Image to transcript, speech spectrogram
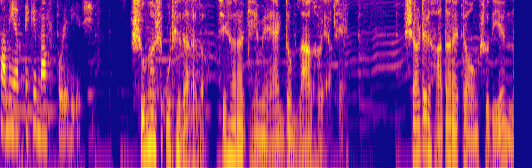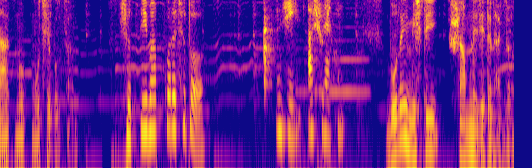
আমি আপনাকে মাফ করে দিয়েছি। সুভাষ উঠে দাঁড়াল। চেহারা ঘেমে একদম লাল হয়ে আছে। শার্টের হাতার একটা অংশ দিয়ে নাক মুখ মুছে বললাম সত্যি মাফ করেছ তো? জি আসুন এখন। বলেই মিষ্টি সামনে যেতে লাগল।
